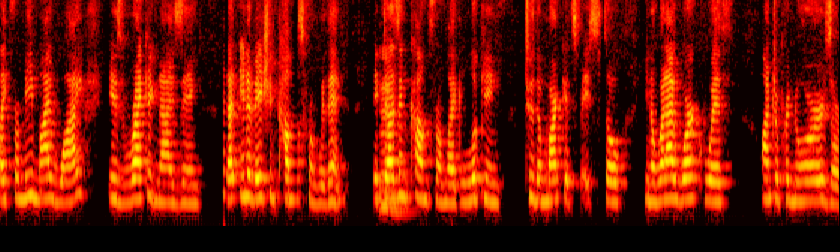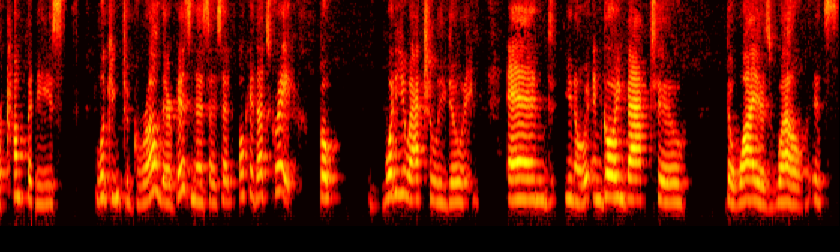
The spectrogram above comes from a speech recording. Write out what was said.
Like for me my why is recognizing that innovation comes from within. It mm. doesn't come from like looking to the market space. So you know when i work with entrepreneurs or companies looking to grow their business i said okay that's great but what are you actually doing? And you know and going back to the why as well it's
